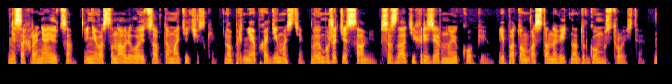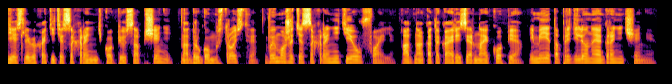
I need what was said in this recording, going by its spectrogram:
не сохраняются и не восстанавливаются автоматически, но при необходимости вы можете сами создать их резервную копию и потом восстановить на другом устройстве. Если вы хотите сохранить копию сообщений на другом устройстве, вы можете сохранить ее в файле. Однако такая резервная копия имеет определенные ограничения.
